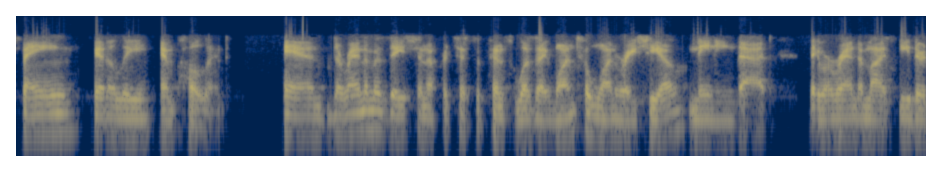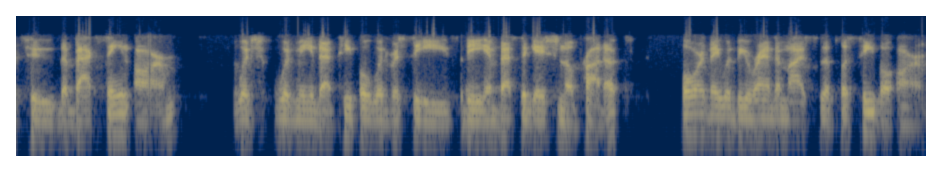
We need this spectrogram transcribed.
Spain, Italy, and Poland. And the randomization of participants was a one to one ratio, meaning that they were randomized either to the vaccine arm, which would mean that people would receive the investigational product, or they would be randomized to the placebo arm.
